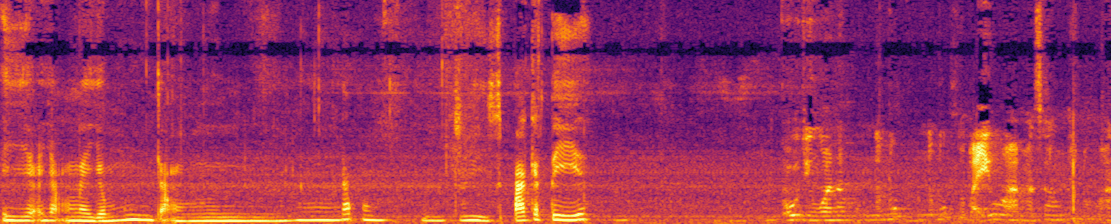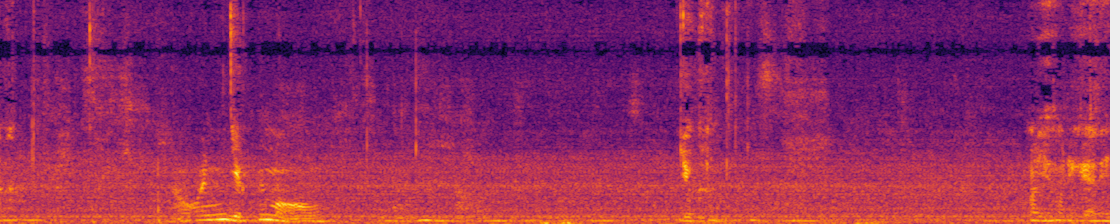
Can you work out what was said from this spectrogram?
Ê, giọng- này giống giọng góc gì spaghetti á. Ủa chị qua nó nó múc nó múc nó bảy qua mà sao không thấy nó qua nó? Ủa anh giật cái mồ. Giật hả? Bây giờ thôi đi ra đi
